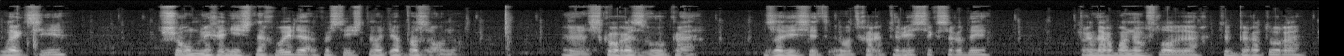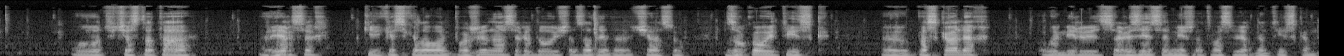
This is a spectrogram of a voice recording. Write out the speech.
Лекції. Шум, механічна хвиля акустичного діапазону. Е, Скорость звука зависит от характеристик среды. При нормальных условиях температура, от, частота в герцах, кількість коливань пружинного середовища за один часу, звуковий тиск е, в паскалях вимірюється, різниця між атмосферним тиском,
